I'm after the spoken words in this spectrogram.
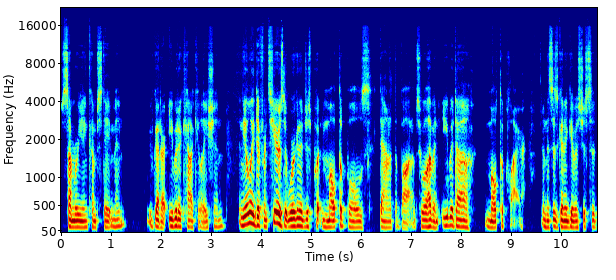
summary income statement, we've got our EBITDA calculation. And the only difference here is that we're going to just put multiples down at the bottom. So we'll have an EBITDA multiplier. And this is going to give us just a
